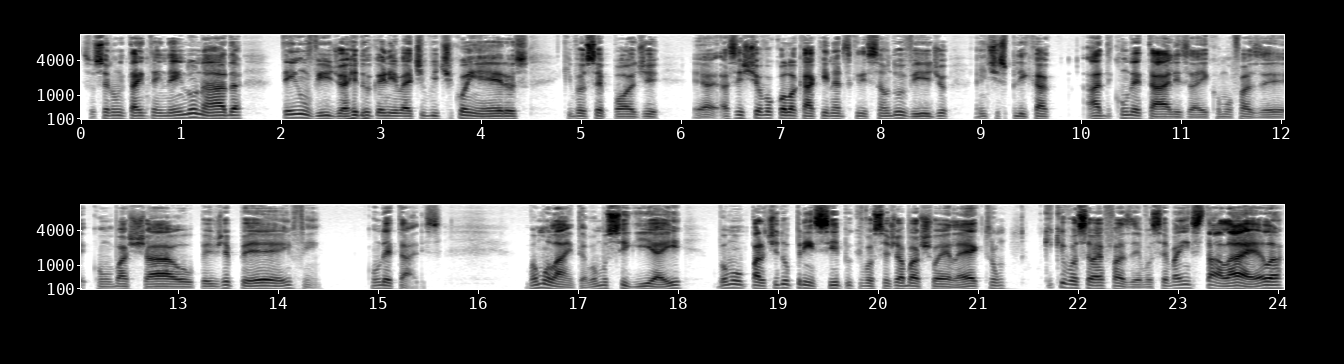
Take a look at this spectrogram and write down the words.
Se você não está entendendo nada, tem um vídeo aí do Canivete Bitcoinheiros que você pode é, assistir. Eu vou colocar aqui na descrição do vídeo. A gente explica com detalhes aí como fazer, como baixar o PGP, enfim, com detalhes. Vamos lá então, vamos seguir aí. Vamos partir do princípio que você já baixou a Electron. O que, que você vai fazer? Você vai instalar ela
